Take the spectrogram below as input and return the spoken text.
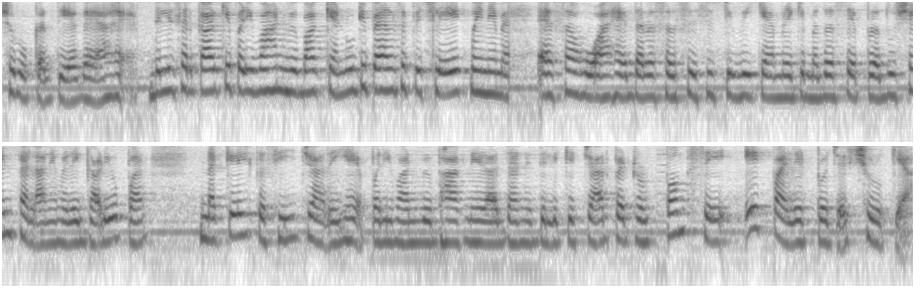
शुरू कर दिया गया है। दिल्ली सरकार के परिवहन विभाग की अनूठी पहल से पिछले एक महीने में ऐसा हुआ है, दरअसल सीसीटीवी कैमरे की मदद से प्रदूषण फैलाने वाली गाड़ियों पर नकेल कसी जा रही है। परिवहन विभाग ने राजधानी दिल्ली के चार पेट्रोल पंप से एक पायलट प्रोजेक्ट शुरू किया।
